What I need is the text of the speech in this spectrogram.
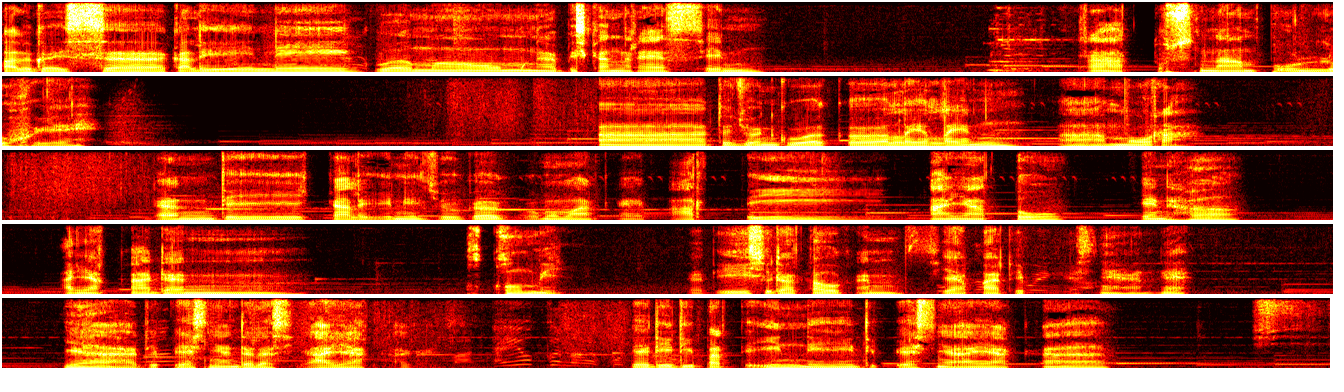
Halo guys, uh, kali ini gue mau menghabiskan resin 160 ya. Uh, tujuan gue ke Leyland uh, Mora. Dan di kali ini juga gue memakai party Ayato, Kenha, Ayaka dan Kokomi. Jadi sudah tahu kan siapa DPS-nya kan ya? Ya, DPS-nya adalah si Ayaka guys. Jadi di party ini DPS-nya Ayaka,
